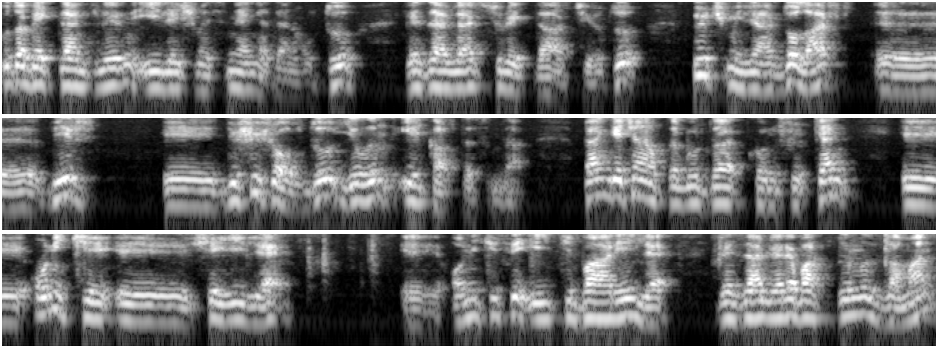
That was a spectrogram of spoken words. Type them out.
Bu da beklentilerin iyileşmesine neden oldu. Rezervler sürekli artıyordu. 3 milyar dolar e, bir e, düşüş oldu yılın ilk haftasında. Ben geçen hafta burada konuşurken e, 12 e, şeyiyle e, 12'si itibariyle rezervlere baktığımız zaman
